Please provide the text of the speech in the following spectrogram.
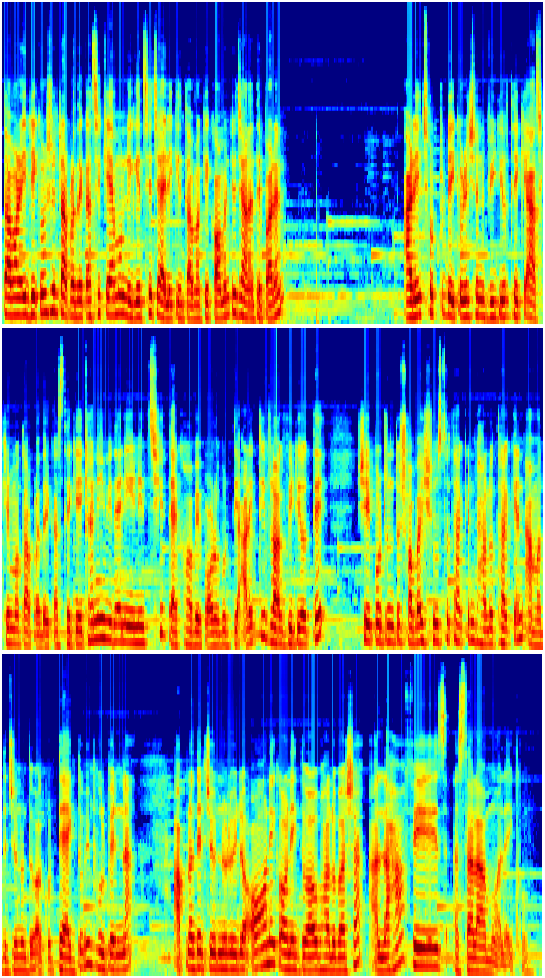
তো আমার এই ডেকোরেশনটা আপনাদের কাছে কেমন লেগেছে, চাইলে কিন্তু আমাকে কমেন্টে জানাতে পারেন। আর এই ছোট্ট ডেকোরেশন ভিডিও থেকে আজকের মতো আপনাদের কাছ থেকে এখানেই বিদায় নিয়ে নিচ্ছি। দেখা হবে পরবর্তী আরেকটি ভ্লগ ভিডিওতে। সেই পর্যন্ত সবাই সুস্থ থাকেন, ভালো থাকেন। আমাদের জন্য দোয়া করতে একদমই ভুলবেন না। আপনাদের জন্য রইল অনেক অনেক দোয়া ও ভালোবাসা। আল্লাহ হাফেজ। আসসালামু আলাইকুম।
